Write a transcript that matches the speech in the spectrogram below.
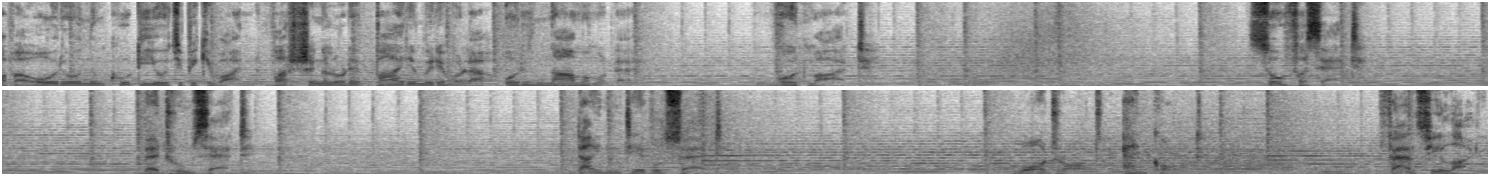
അവ ഓരോന്നും കൂട്ടിയോജിപ്പിക്കുവാൻ വർഷങ്ങളുടെ പാരമ്പര്യമുള്ള ഒരു നാമമുണ്ട്. Woodmart sofa set bedroom set dining table set wardrobe and cot fancy light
